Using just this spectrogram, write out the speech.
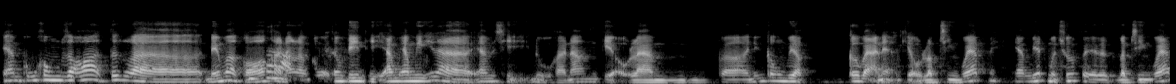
Em cũng không rõ, tức là nếu mà có khả năng làm công nghệ thông tin thì em em nghĩ là em chỉ đủ khả năng kiểu làm uh, những công việc cơ bản ấy, kiểu lập trình web ấy. Em biết một chút về lập trình web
